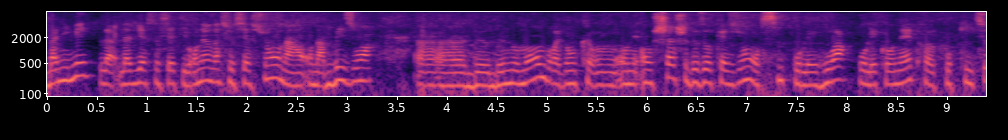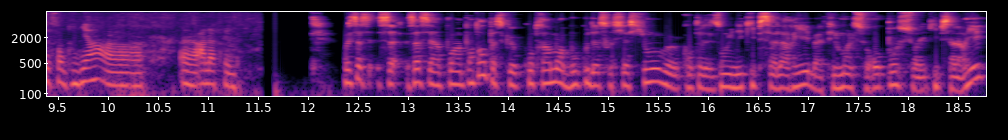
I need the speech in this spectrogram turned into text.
d'animer la, la, vie associative. On est une association, on a, on a besoin euh, de, de, nos membres et donc on, on, cherche des occasions aussi pour les voir, pour les connaître, pour qu'ils se sentent bien euh, euh à la prime. Oui, ça, ça, ça c'est un point important parce que contrairement à beaucoup d'associations, euh, quand elles ont une équipe salariée, bah, finalement elles se reposent sur l'équipe salariée.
